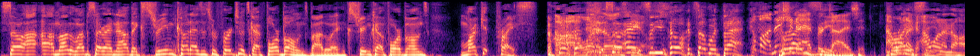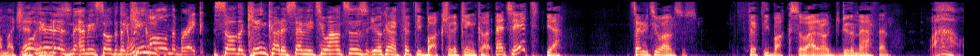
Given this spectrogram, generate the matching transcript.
So uh, I'm on the website right now. The extreme cut, as it's referred to, it's got four bones, by the way. Extreme cut, four bones. Market price. Ah, one of those so hey, so you know what's up with that? Come on, they should advertise it. I want to. I want to know how much. That Well, here it is. man. I mean, so the, the Can king. we call in the break? so the king cut is 72 ounces. You're looking at 50 bucks for the king cut. That's it. Yeah, 72 ounces, 50 bucks. So I don't know. Do the math then. Wow.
